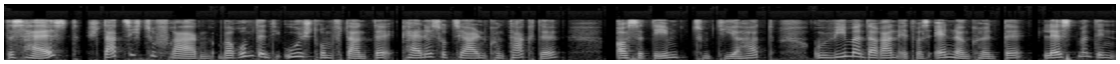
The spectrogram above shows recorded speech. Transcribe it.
Das heißt, statt sich zu fragen, warum denn die Urstrumpftante keine sozialen Kontakte außerdem zum Tier hat und wie man daran etwas ändern könnte, lässt man den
